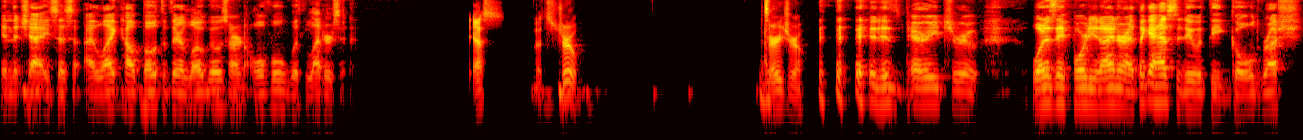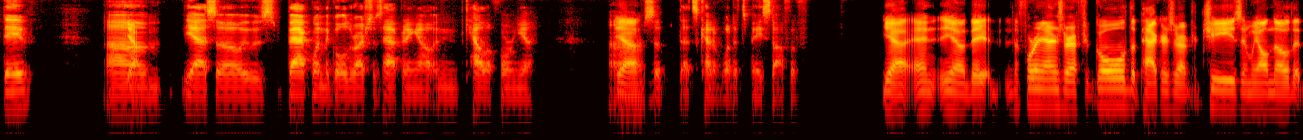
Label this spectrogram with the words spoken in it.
in the chat. He says, I like how both of their logos are an oval with letters in it. Yes, that's true. Very true. it is very true. What is a 49er? I think it has to do with the gold rush, Dave. Um, yeah. yeah, so it was back when the gold rush was happening out in California. Um, yeah. So that's kind of what it's based off of. Yeah, and you know, they the 49ers are after gold, the Packers are after cheese, and we all know that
